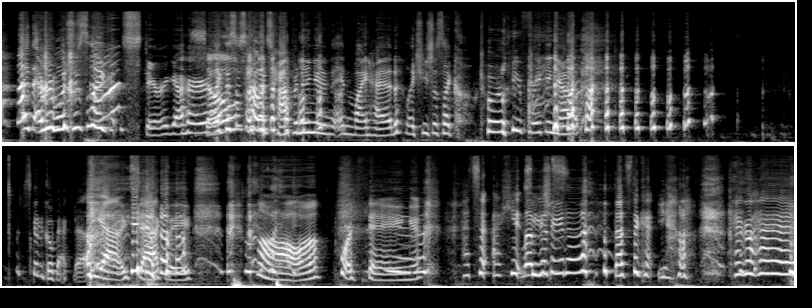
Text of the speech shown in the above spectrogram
and everyone's just like staring at her. like this is how it's happening in in my head. Like she's just like totally freaking out. Just gonna go back now. yeah, exactly. Aw, poor thing. That's a, a he, Love see, you, that's, Shayna. that's the yeah. Okay, go ahead.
